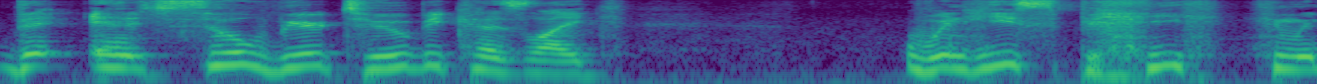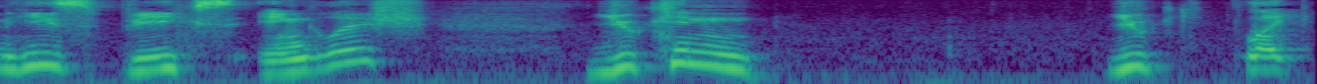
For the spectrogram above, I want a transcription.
the, and it's so weird too because like when he speak when he speaks English, you can you like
